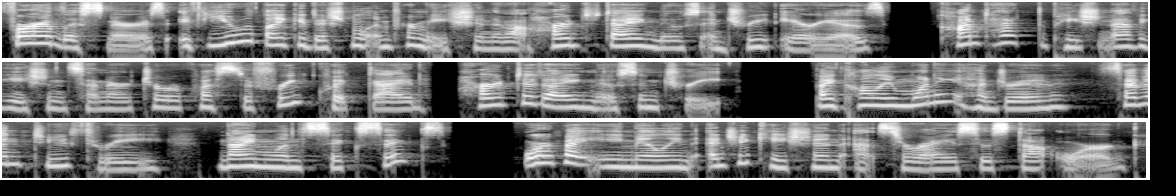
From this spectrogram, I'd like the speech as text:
For our listeners, if you would like additional information about hard to diagnose and treat areas, contact the Patient Navigation Center to request a free quick guide, Hard to Diagnose and Treat, by calling 1 800 723 9166 or by emailing education at psoriasis.org.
